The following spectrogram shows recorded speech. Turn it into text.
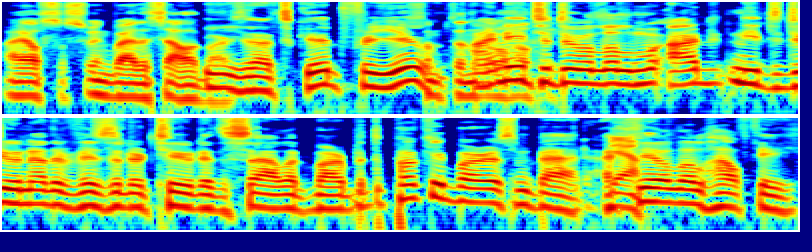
I also swing by the salad bar. That's good for you. Something I need to do a little. More, I need to do another visit or two to the salad bar, but the poke bar isn't bad. I Yeah. feel a little healthy,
